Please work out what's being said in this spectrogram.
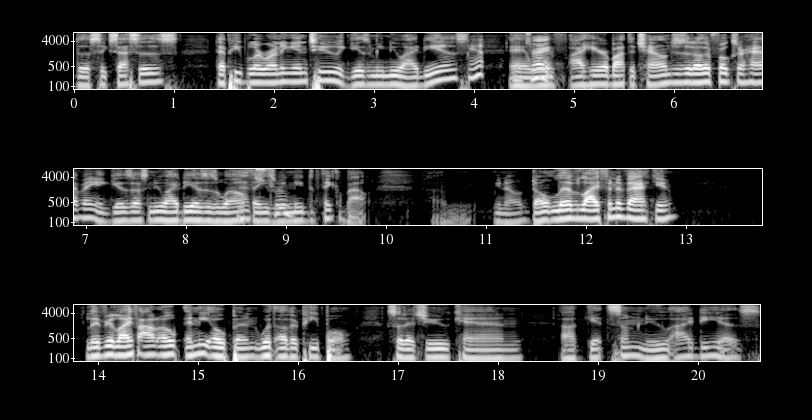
the successes that people are running into, it gives me new ideas. Yep, And that's when. I hear about the challenges that other folks are having, it gives us new ideas as well, That's things we need to think about. Um, you know, don't live life in a vacuum. Live your life out op- in the open with other people so that you can uh, get some new ideas.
